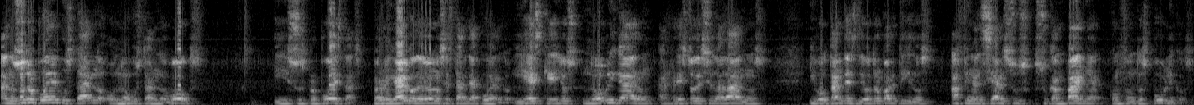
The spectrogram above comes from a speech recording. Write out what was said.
A nosotros puede gustarnos o no gustarnos Vox, y sus propuestas, pero en algo debemos estar de acuerdo, y es que ellos no obligaron al resto de ciudadanos y votantes de otros partidos a financiar su campaña con fondos públicos.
